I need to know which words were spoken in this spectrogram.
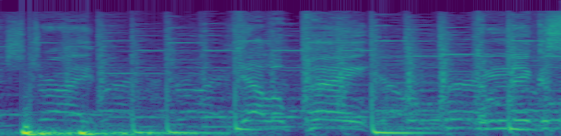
Black stripe, yellow paint. Them niggas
